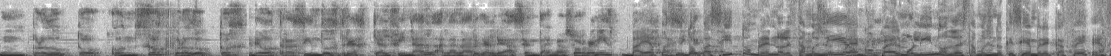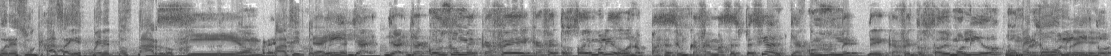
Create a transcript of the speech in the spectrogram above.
un producto con subproductos de otras industrias que al final, a la larga, le hacen daño a su organismo. Vaya pasito que- a pasito, hombre. No le estamos diciendo Sí, que vaya a comprar el molino, no le estamos diciendo que siembre café afuera de su casa y espere tostarlo. Sí, hombre. Pasito de ahí ya, ya, ya consume café, café tostado y molido. Bueno, pásese un café más especial. Ya consume de café tostado y molido. Compre hombre. molinito,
